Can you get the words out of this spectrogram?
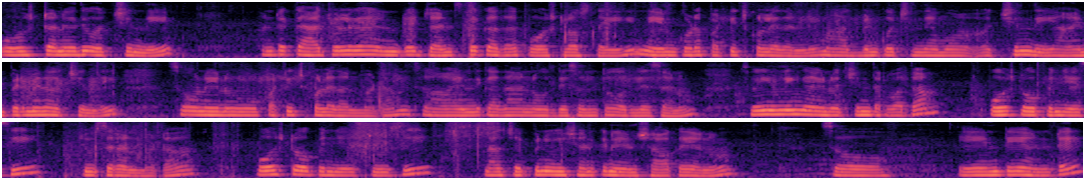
పోస్ట్ అనేది వచ్చింది. అంటే క్యాజువల్గా అంటే జెంట్స్కే కదా పోస్టులు వస్తాయి. నేను కూడా పట్టించుకోలేదండి. మా హస్బెండ్కి వచ్చిందేమో వచ్చింది. ఆయన పేరు మీద వచ్చింది. సో నేను పట్టించుకోలేదన్నమాట. సో అయింది కదా అన్న ఉద్దేశంతో వదిలేశాను. సో ఈవినింగ్ ఆయన వచ్చిన తర్వాత పోస్ట్ ఓపెన్ చేసి చూసారనమాట పోస్ట్ ఓపెన్ చేసి చూసి నాకు చెప్పిన విషయానికి నేను షాక్ అయ్యాను. సో ఏంటి అంటే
